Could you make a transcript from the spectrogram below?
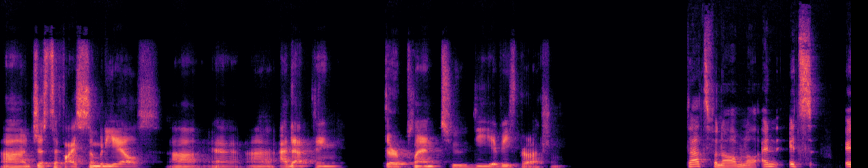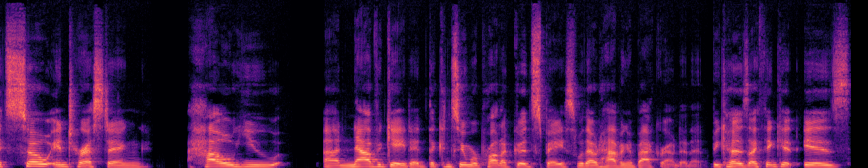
uh, justify somebody else uh, uh, adapting their plant to the evive production. That's phenomenal, and it's it's so interesting how you uh, navigated the consumer product goods space without having a background in it because I think it is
